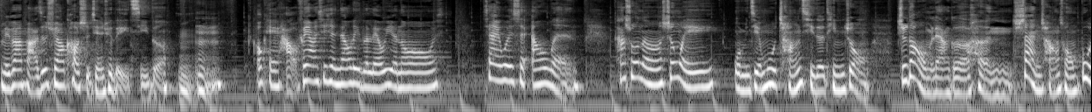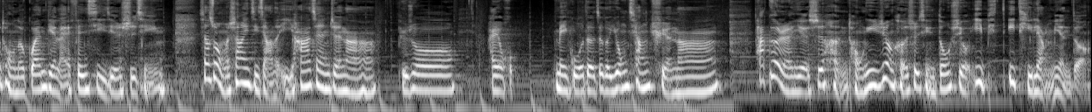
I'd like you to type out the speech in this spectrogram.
没办法，这需要靠时间去累积的。嗯嗯，OK，好，非常谢谢 Nelly 的留言哦。下一位是 Alan，他说呢，身为我们节目长期的听众，知道我们两个很擅长从不同的观点来分析一件事情，像是我们上一集讲的以哈战争啊，比如说还有美国的这个拥枪权啊，他个人也是很同意，任何事情都是有一一体两面的，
